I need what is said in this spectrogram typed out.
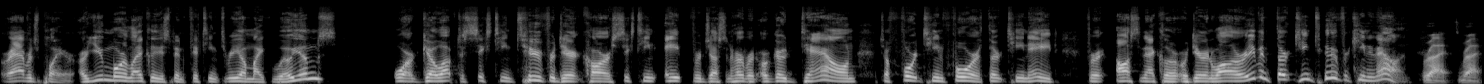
or average player, are you more likely to spend 15-3 on Mike Williams, or go up to 16-2 for Derek Carr, 16-8 for Justin Herbert, or go down to 14-4 or 13-8 for Austin Ekeler or Darren Waller, or even 13-2 for Keenan Allen? Right. Right.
